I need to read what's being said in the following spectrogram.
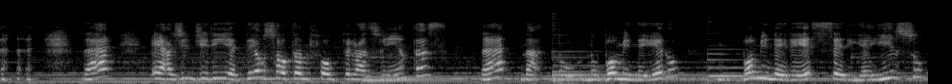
né? É, a gente diria Deus soltando fogo pelas ventas, né? Na, no, no bom mineiro, bom mineirês seria isso.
